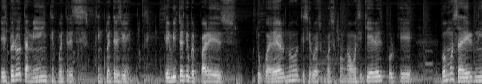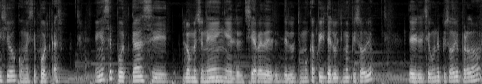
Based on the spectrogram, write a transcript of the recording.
Espero también te encuentres, te encuentres bien. Te invito a que prepares tu cuaderno, te sirvas un vaso con agua si quieres, porque vamos a dar inicio con este podcast. En este podcast eh, lo mencioné en el cierre del, último del último episodio, del segundo episodio, perdón,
